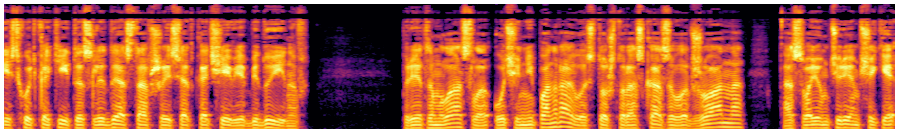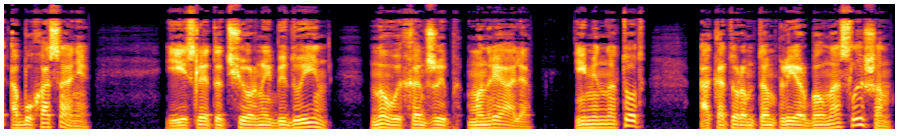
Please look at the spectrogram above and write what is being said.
есть хоть какие-то следы, оставшиеся от кочевья бедуинов. При этом Ласло очень не понравилось то, что рассказывала Джоанна о своем тюремщике Абу Хасане. Если этот черный бедуин, новый хаджиб Монреаля, именно тот, о котором тамплиер был наслышан,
